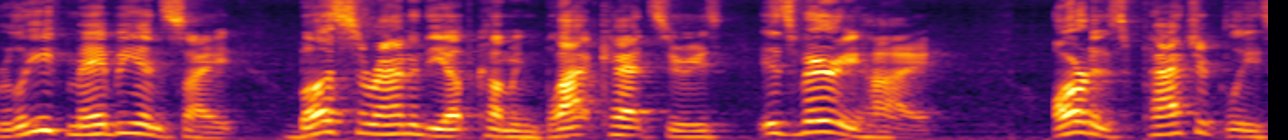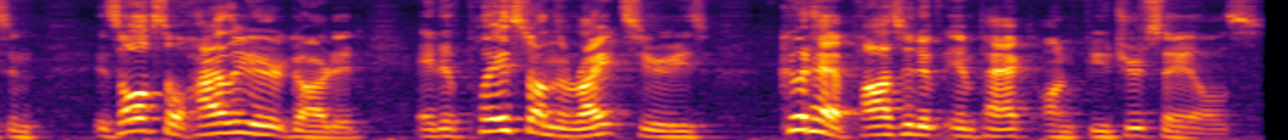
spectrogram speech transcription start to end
Relief may be in sight, buzz surrounding the upcoming Black Cat series is very high. Artist Patrick Gleason is also highly regarded and, if placed on the right series, could have positive impact on future sales.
